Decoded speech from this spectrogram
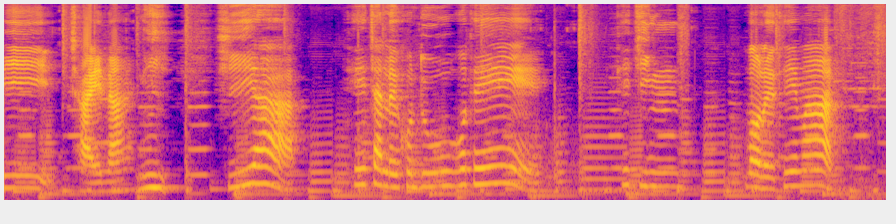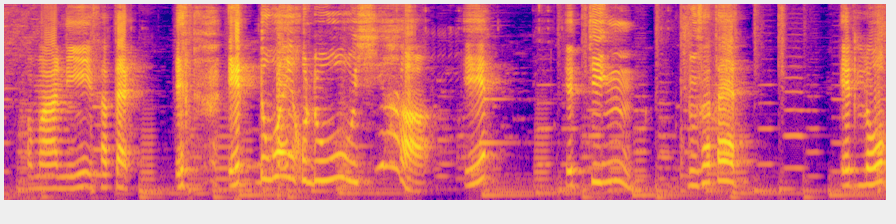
พี่ใช้นะ นี่เชี่ยเท่จัดเลยคนดูโคตรเท่เท่จริง บอกเลยเท่มาก ประมาณนี้สแต็กเอสเอสด้วยคนดูเชี่ยเอสเอสจริง ดูสแต็กเอสลบ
